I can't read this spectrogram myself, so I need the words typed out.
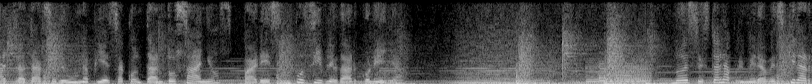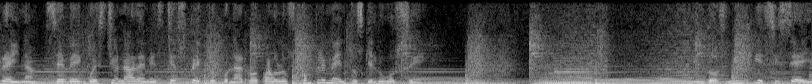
Al tratarse de una pieza con tantos años, parece imposible dar con ella. No es esta la primera vez que la reina se ve cuestionada en este aspecto por la ropa o los complementos que luce. 2016,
